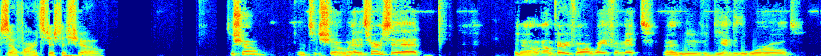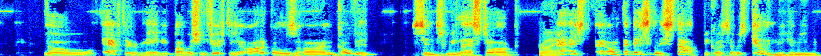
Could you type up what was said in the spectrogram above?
so far, it's just a show. It's a show. It's a show. And it's very sad. You know, I'm very far away from it. I live at the end of the world. Though, after maybe publishing 50 articles on COVID since we last talked, Right. I, I, I, I basically stopped because it was killing me. I mean,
